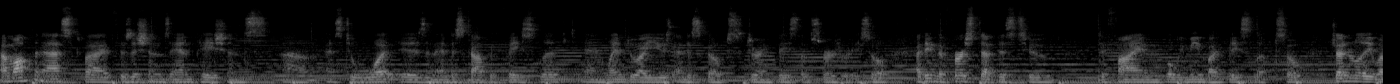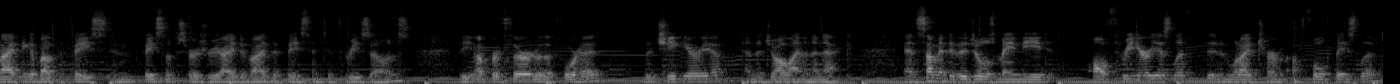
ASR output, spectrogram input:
I'm often asked by physicians and patients um, as to what is an endoscopic facelift and when do I use endoscopes during facelift surgery. So I think the first step is to define what we mean by facelift. So generally when I think about the face in facelift surgery, I divide the face into three zones. The upper third or the forehead, the cheek area, and the jawline and the neck. And some individuals may need all three areas lifted in what I term a full facelift.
